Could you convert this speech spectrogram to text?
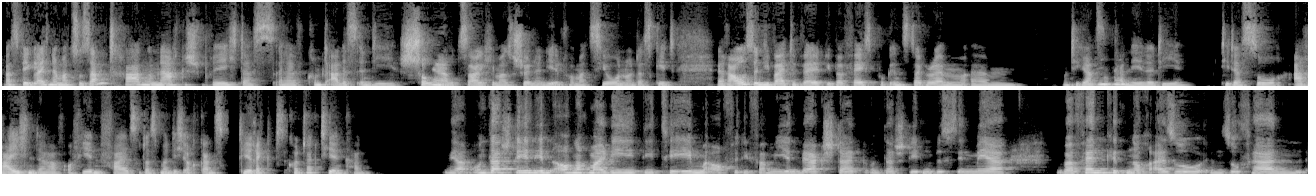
was wir gleich nochmal zusammentragen im Nachgespräch, das äh, kommt alles in die Show Notes, ja. sage ich immer so schön, in die Informationen und das geht raus in die weite Welt über Facebook, Instagram ähm, und die ganzen mhm. Kanäle, die, die das so erreichen darf. Auf jeden Fall, so dass man dich auch ganz direkt kontaktieren kann. Ja, und da stehen eben auch nochmal die, die Themen auch für die Familienwerkstatt und da steht ein bisschen mehr über FanKit noch. Also insofern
